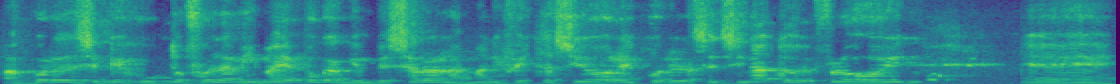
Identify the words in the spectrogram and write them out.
Acuérdense que justo fue la misma época que empezaron las manifestaciones por el asesinato de Floyd, eh,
